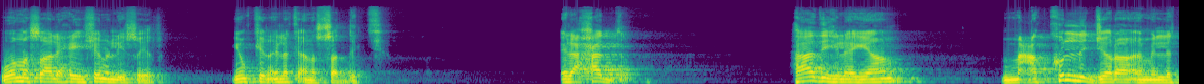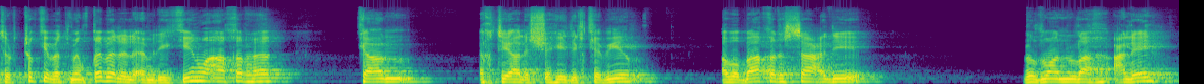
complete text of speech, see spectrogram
ومصالحه شنو اللي يصير؟ يمكن لك أن تصدق. إلى حد هذه الأيام مع كل الجرائم التي ارتكبت من قبل الأمريكيين وآخرها كان اغتيال الشهيد الكبير أبو باقر الساعدي رضوان الله عليه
